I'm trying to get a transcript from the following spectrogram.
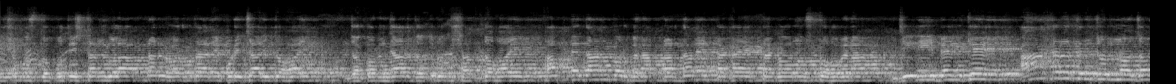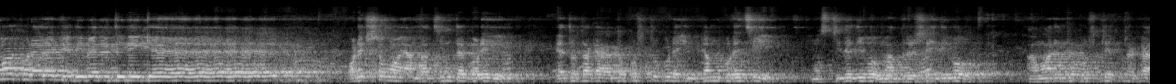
এই সমস্ত প্রতিষ্ঠানগুলো আপনার অর্থায়নে পরিচালিত হয়। যখন যার যতটুকু সাধ্য হয়, আপনি দান করবেন। আপনার দানের টাকা এক টাকা নষ্ট হবে না। যিনি ব্যাংকে আখরাতের জন্য জমা করে রেখে দিবেন, তিনি কে? অনেক সময় আমরা চিন্তা করি, এত টাকা, এত কষ্ট করে ইনকাম করেছি, মসজিদে দিব, মাদ্রাসায় দিব, আমার এত কষ্টের টাকা।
